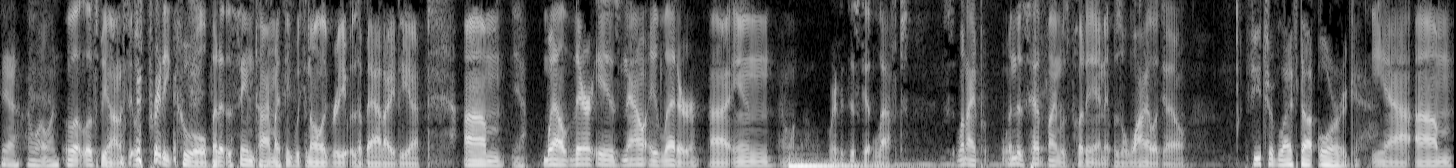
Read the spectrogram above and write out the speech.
Yeah, I want one. Well, let's be honest. It was pretty cool, but at the same time, I think we can all agree it was a bad idea. Um, Yeah. Well, there is now a letter uh, in. Where did this get left? When I when this headline was put in, it was a while ago. Futureoflife.org. Yeah. Um,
